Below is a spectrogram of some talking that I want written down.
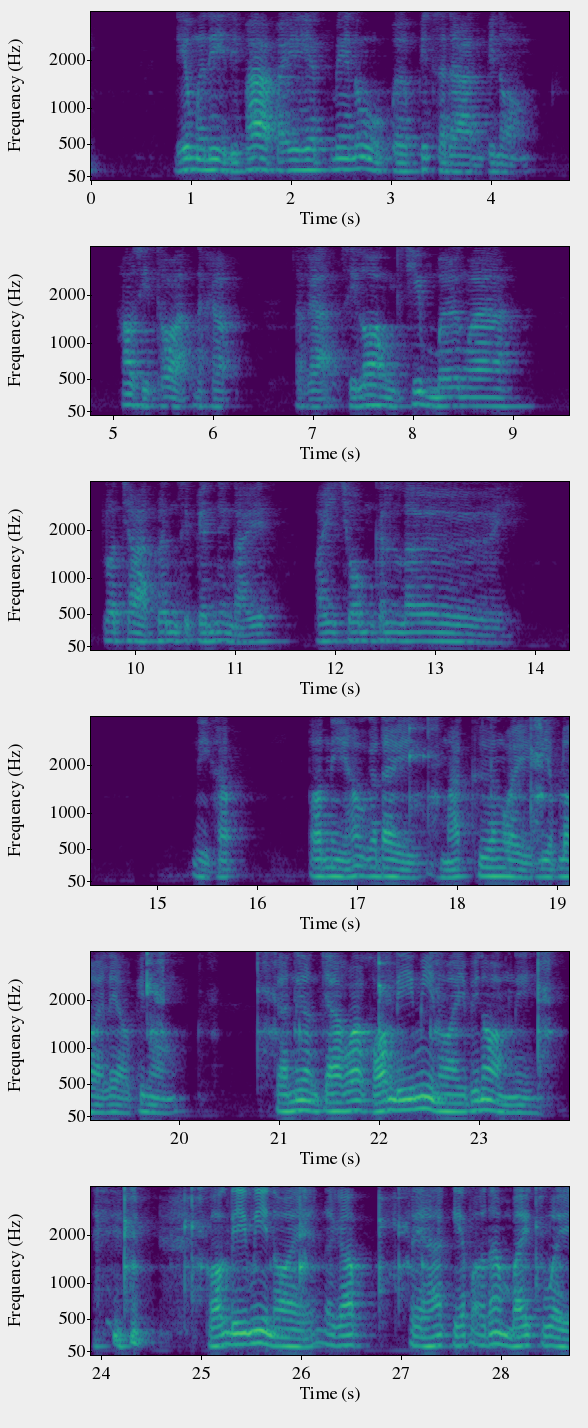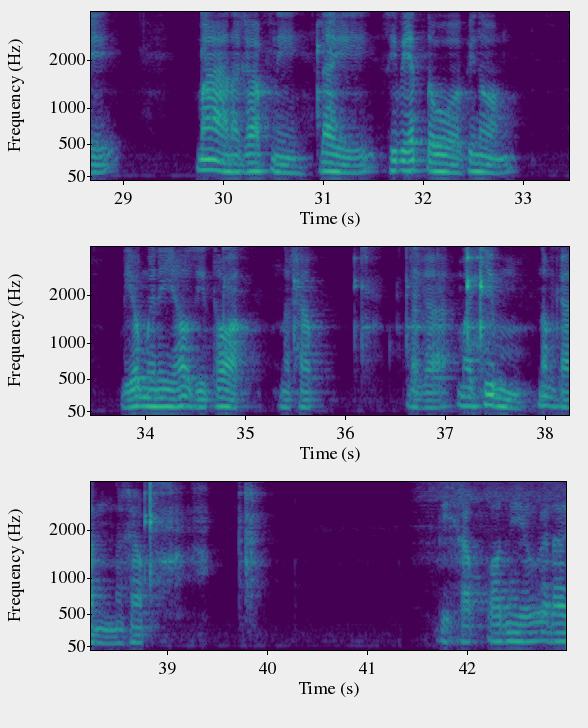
เดี๋ยวมื้อนี้สิพาไปเฮ็ดเมนูเปิบพิสดารพี่น้องเฮาสิทอดนะครับ แล้วก็สิลองชิมเบิงว่ารสชาติเพิ่นสิเป็นจังไดไปชมกันเลย นี่ครับ ตอนนี้เฮาก็ได้หมักเครื่องไว้เรียบร้อยแล้วพี่น้องก็เนื่องจากว่าของดีมีหน่อยพี่น้องนี่ ของดีมีหน่อยนะครับ ไปหาเก็บเอาน้ำใบกล้วย มานะครับนี่ได้สิบเอ็ดตัวพี่น้อง เดี๋ยวมื้อนี้เฮาสิทอดนะครับ แล้วก็มาชิมน้ำกันนะครับนี่ครับ ตอนนี้ก็ได้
